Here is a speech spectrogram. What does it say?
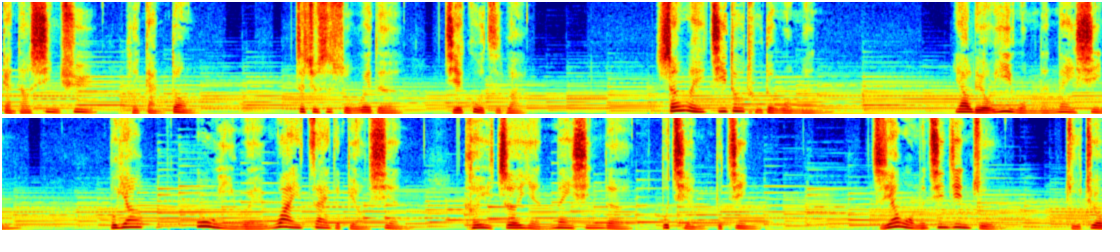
感到兴趣和感动。这就是所谓的结果子吧。身为基督徒的我们，要留意我们的内心，不要误以为外在的表现可以遮掩内心的不前不进。只要我们亲近主，主就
